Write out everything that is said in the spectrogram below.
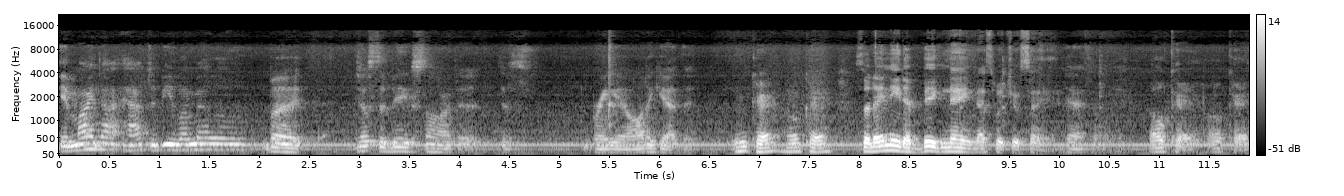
it might not have to be LaMelo, but just a big star to just bring it all together. Okay, okay. So they need a big name. That's what you're saying. Definitely. Okay, okay.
